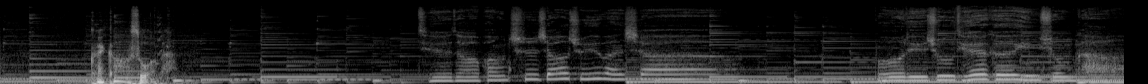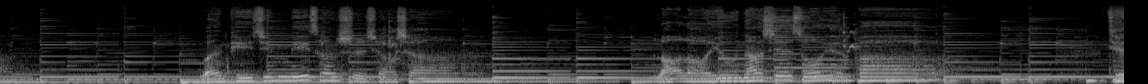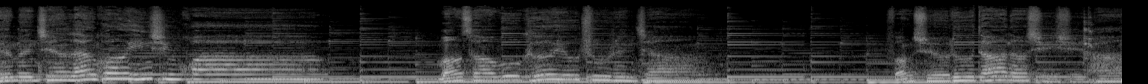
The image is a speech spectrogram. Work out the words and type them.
快告诉我吧。铁道旁赤脚追晚霞，玻璃珠贴个英雄卡，顽皮筋迷藏石桥下，姥姥有那些作业吧？铁门前篮筐银杏花。茅草屋可有住人家？放学路打闹嘻嘻哈，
